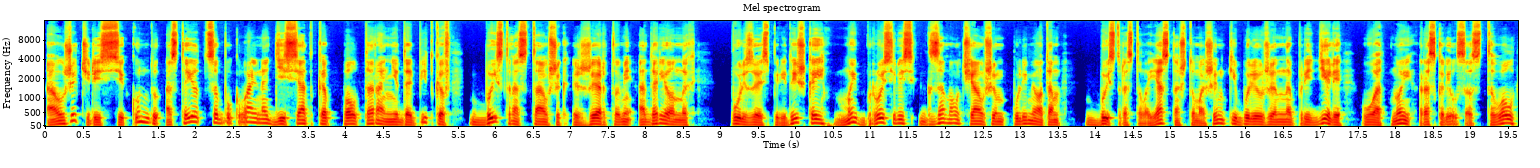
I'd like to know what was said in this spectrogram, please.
а уже через секунду остается буквально десятка-полтора недобитков, быстро ставших жертвами одаренных. Пользуясь передышкой, мы бросились к замолчавшим пулеметам. Быстро стало ясно, что машинки были уже на пределе, у одной раскалился ствол,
